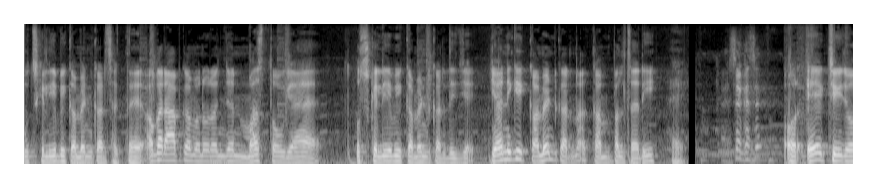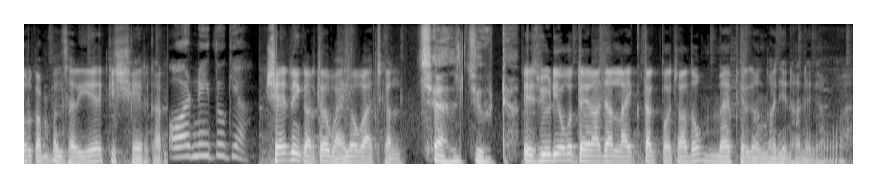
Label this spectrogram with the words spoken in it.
उसके लिए भी कमेंट कर सकते हैं। अगर आपका मनोरंजन मस्त हो गया है तो उसके लिए भी कमेंट कर दीजिए। यानी कि कमेंट करना कंपलसरी है। ऐसे कैसे? और एक चीज़ और कंपलसरी है कि शेयर करना। और नहीं तो क्या? शेयर नहीं करते हो भाई लोग आजकल। चल झूठा। इस वीडियो को तेरह हज़ार लाइक तक पहुँचा दो मैं फिर गंगा जी नहाने जाऊँगा।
